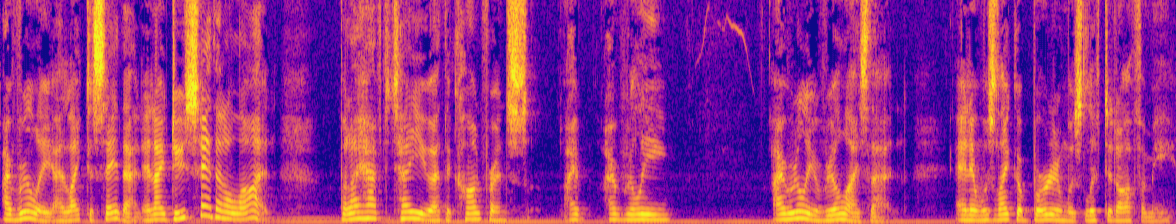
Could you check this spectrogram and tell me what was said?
I really, I like to say that. And I do say that a lot. But I have to tell you, at the conference, I, I really, I really realized that and it was like a burden was lifted off of me.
